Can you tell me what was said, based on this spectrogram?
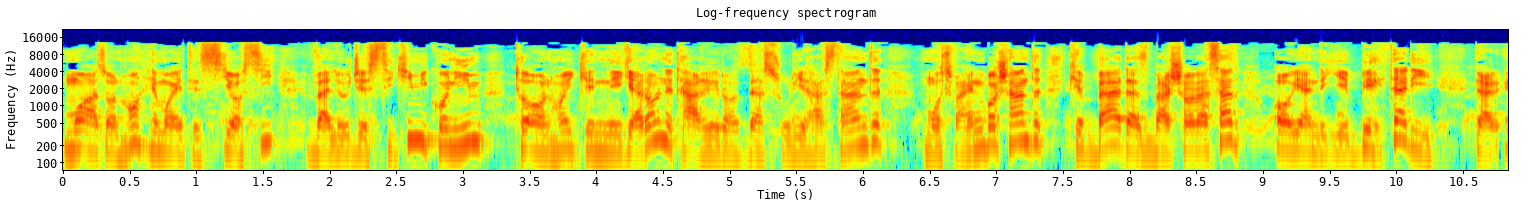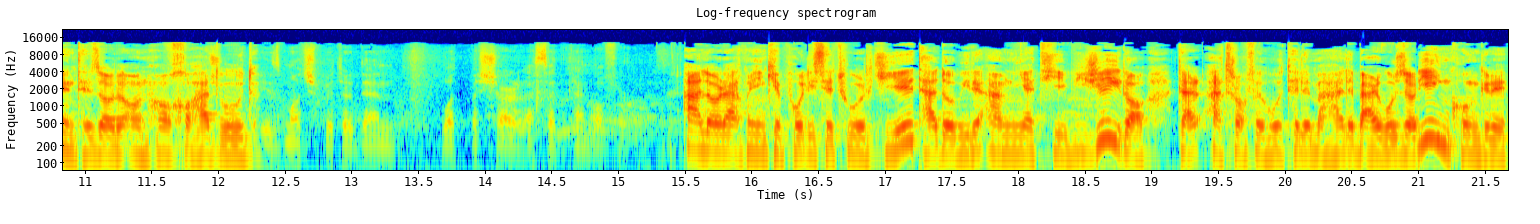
ما از آنها حمایت سیاسی و لوجستیکی می کنیم تا آنهایی که نگران تغییرات در سوریه هستند مطمئن باشند که بعد از بشار اسد آینده بهتری در انتظار آنها خواهد بود. علیرغم اینکه پلیس ترکیه تدابیر امنیتی ویژه‌ای را در اطراف هتل محل برگزاری این کنگره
